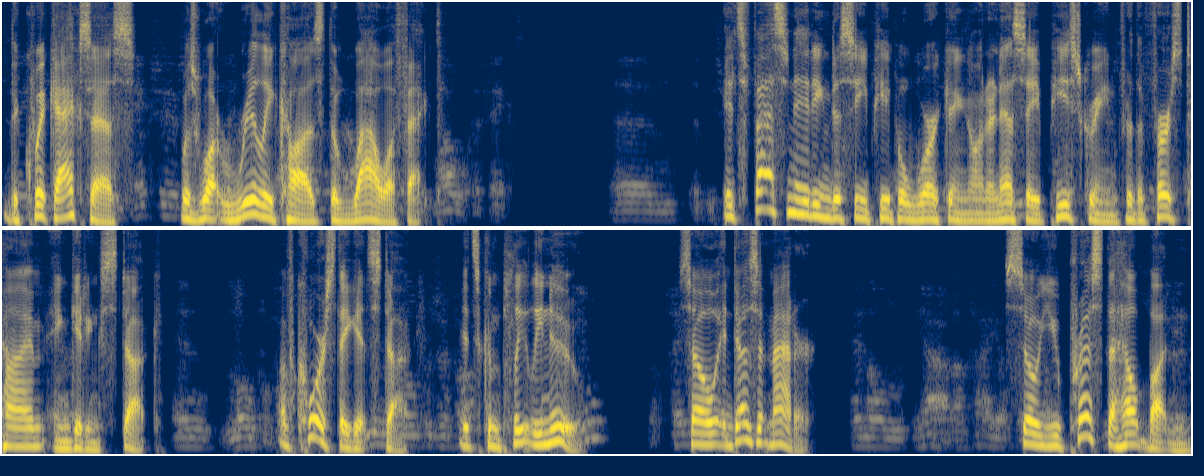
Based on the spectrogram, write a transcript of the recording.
the quick access, was what really caused the wow effect. It's fascinating to see people working on an SAP screen for the first time and getting stuck. Of course they get stuck. It's completely new. So it doesn't matter. So you press the help button,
